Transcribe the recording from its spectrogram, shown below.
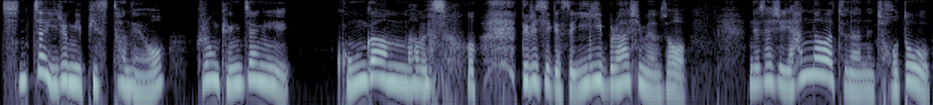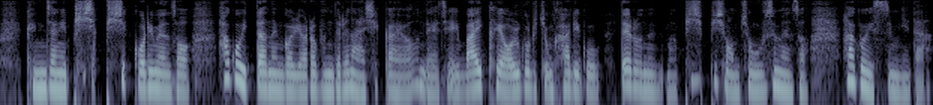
진짜 이름이 비슷하네요. 그럼 굉장히 공감하면서 들으시겠어요. 이입을 하시면서. 근데 사실 이 한나와 두나는 저도 굉장히 피식피식 거리면서 하고 있다는 걸 여러분들은 아실까요? 네, 제 마이크에 얼굴을 좀 가리고 때로는 막 피식피식 엄청 웃으면서 하고 있습니다.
